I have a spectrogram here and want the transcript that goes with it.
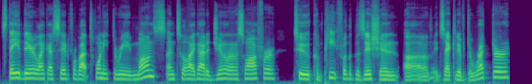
Stayed there, like I said, for about 23 months until I got a generous offer to compete for the position of executive director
